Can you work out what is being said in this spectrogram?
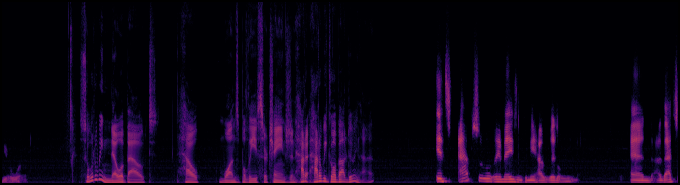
your world. So, what do we know about how one's beliefs are changed, and how do how do we go about doing that? It's absolutely amazing to me how little we know, and uh, that's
